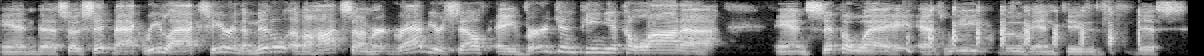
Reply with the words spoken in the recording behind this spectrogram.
And uh, so sit back, relax here in the middle of a hot summer, grab yourself a virgin pina colada and sip away as we move into this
